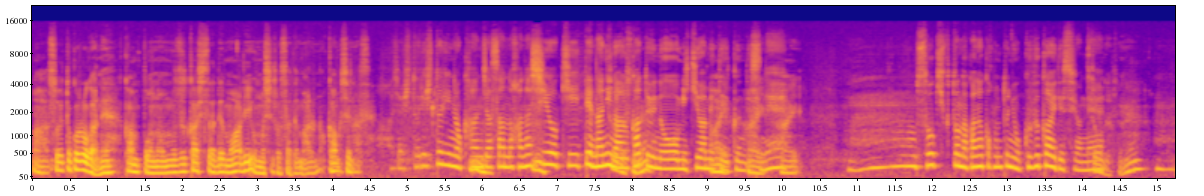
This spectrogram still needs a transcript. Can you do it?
まあ、そういうところがね漢方の難しさでもあり面白さでもあるのかもしれません。じゃあ一人一人の患者さんの話を聞いて何が合うかというのを見極めていくんですね。うん。そう聞くとなかなか本当に奥深いですよね。そうですね。うん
